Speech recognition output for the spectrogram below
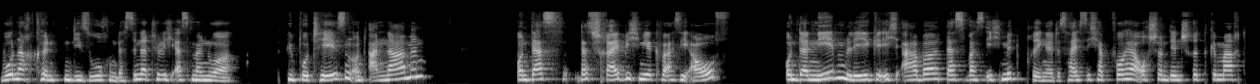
Wonach könnten die suchen? Das sind natürlich erstmal nur Hypothesen und Annahmen. Und das, das schreibe ich mir quasi auf. Und daneben lege ich aber das, was ich mitbringe. Das heißt, ich habe vorher auch schon den Schritt gemacht,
